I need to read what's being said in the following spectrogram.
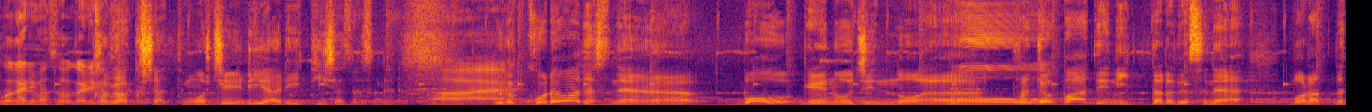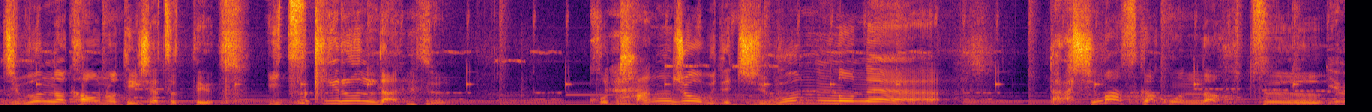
わかりますわかります。科学者ティモシー・リアリー T シャツですね。はそれからこれはですね某芸能人の、誕生パーティーに行ったらですねもらった自分の顔の T シャツっていういつ着るんだっていうこれ誕生日で自分のね出しますかこんな普通。いいや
